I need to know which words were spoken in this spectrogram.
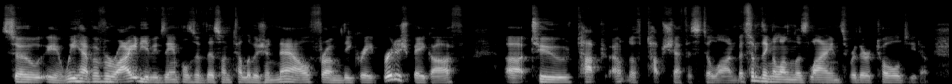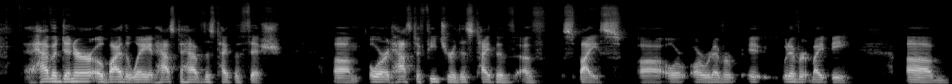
So you know, we have a variety of examples of this on television now, from the Great British Bake Off uh, to top i don't know if top chef is still on but something along those lines where they're told you know have a dinner. Oh by the way it has to have this type of fish um, or it has to feature this type of, of spice uh, or, or whatever it, whatever it might be. Um,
